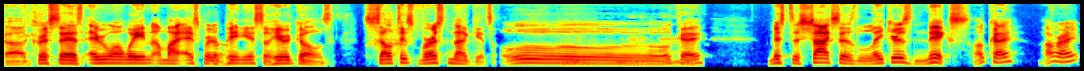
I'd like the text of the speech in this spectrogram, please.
Uh, Chris says everyone waiting on my expert opinion, so here it goes. Celtics versus Nuggets. Ooh, okay. Mr. Shock says Lakers, Knicks. Okay, all right.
